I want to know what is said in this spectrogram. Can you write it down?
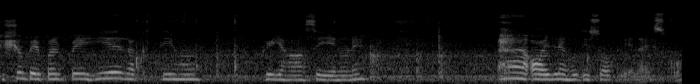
टिश्यू पेपर पे ही रखती हूँ। फिर यहाँ से इन्होंने ऑयल ने खुद ही सौंप लेना इसको।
